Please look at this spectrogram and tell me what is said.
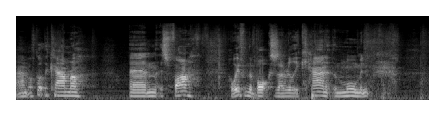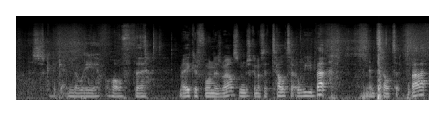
Um, I've got the camera um, as far away from the box as I really can at the moment. This is going to get in the way of the microphone as well, so I'm just going to have to tilt it a wee bit and then tilt it back.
